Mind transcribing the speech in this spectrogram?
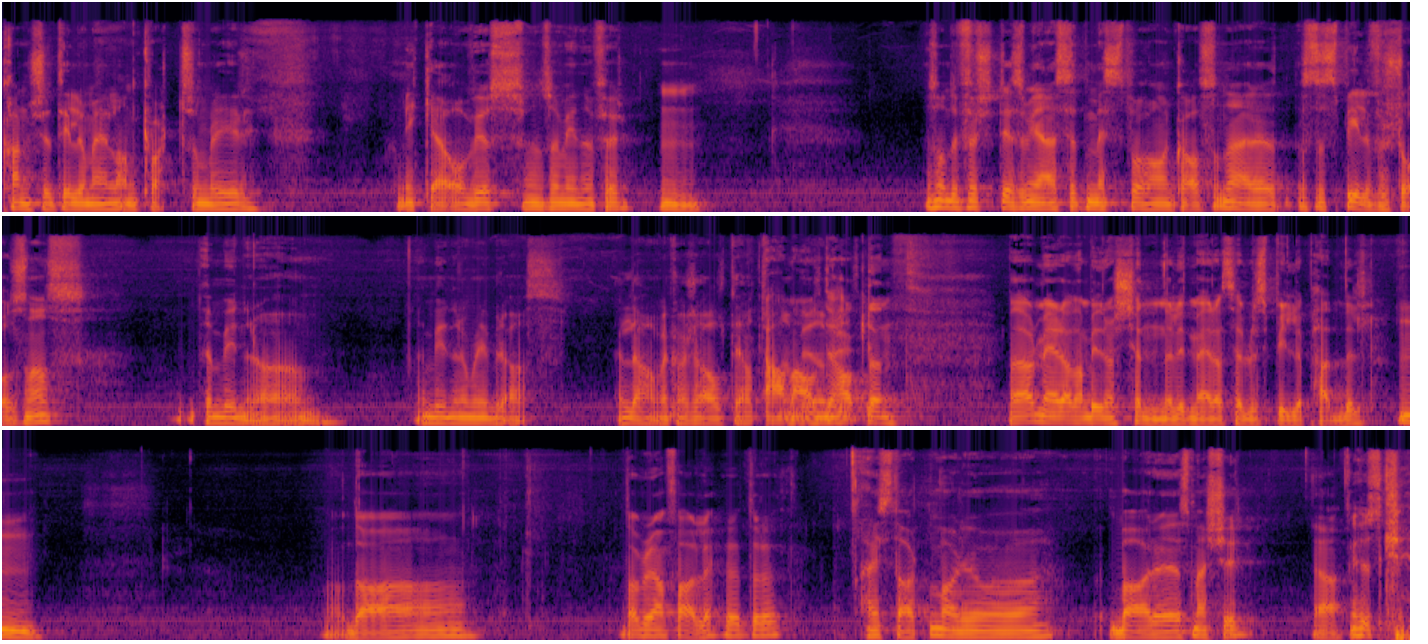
Kanskje til og med en eller annen kvart som blir Som ikke er obvious, men som vinner før. Mm. Sånn, det, første, det som jeg har sett mest på han Karlsson, det er altså spilleforståelsen hans. Den begynner å, den begynner å bli bra. ass. Eller det har han vel kanskje alltid hatt. Ja, han har alltid hatt den. Men det er mer at han begynner å kjenne litt mer av selve spillet padel. Og da Da blir han farlig, rett og slett. I starten var det jo bare smasher. Ja. Jeg husker,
